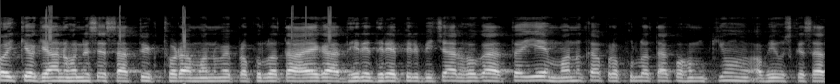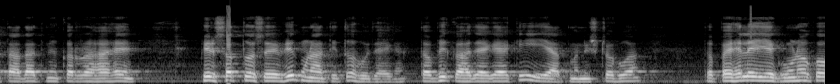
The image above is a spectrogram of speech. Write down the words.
ऐक्य ज्ञान होने से सात्विक थोड़ा मन में प्रफुल्लता आएगा धीरे धीरे फिर विचार होगा तो ये मन का प्रफुल्लता को हम क्यों अभी उसके साथ तादात्म्य कर रहा है? फिर सत्व से भी गुणातीत तो हो जाएगा। तभी तो कहा जाएगा कि ये आत्मनिष्ठ हुआ। तो पहले ये गुणों को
